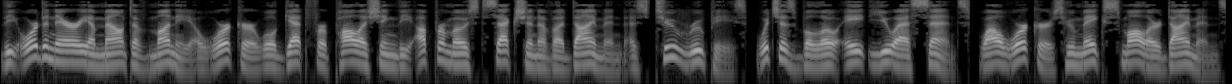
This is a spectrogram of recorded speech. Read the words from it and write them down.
the ordinary amount of money a worker will get for polishing the uppermost section of a diamond is 2 rupees, which is below 8 US cents, while workers who make smaller diamonds,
